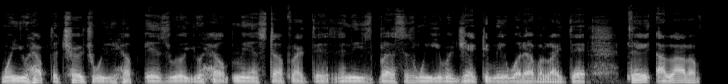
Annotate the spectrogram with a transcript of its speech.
when you help the church, when you help Israel, you help me and stuff like this. And these blessings when you rejected me, whatever like that. They, a lot of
